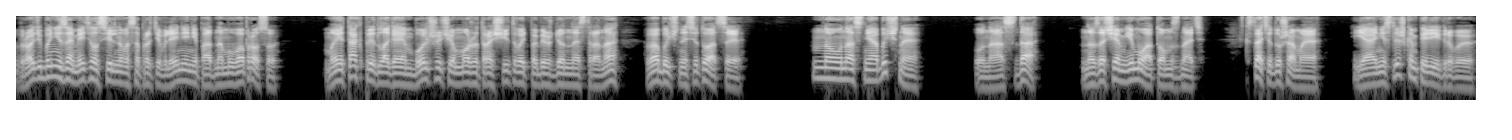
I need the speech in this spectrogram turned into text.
Вроде бы не заметил сильного сопротивления ни по одному вопросу. Мы и так предлагаем больше, чем может рассчитывать побежденная страна в обычной ситуации. Но у нас необычная? У нас, да. Но зачем ему о том знать? Кстати, душа моя, я не слишком переигрываю?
